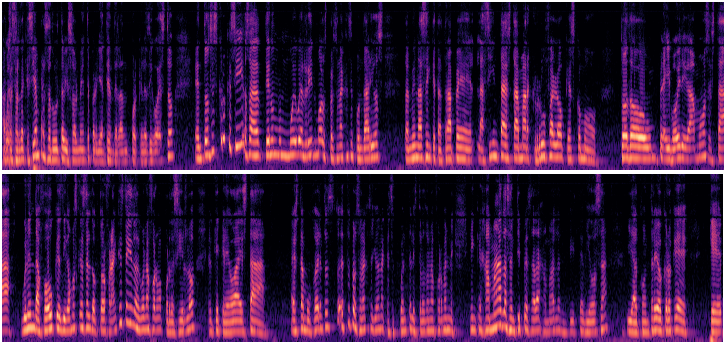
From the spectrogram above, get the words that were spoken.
A Pues- pesar de que siempre es adulta visualmente, pero ya entenderán por qué les digo esto. Entonces creo que sí, o sea, tiene un muy buen ritmo. Los personajes secundarios también hacen que te atrape la cinta. Está Mark Ruffalo, que es como todo un playboy, digamos. Está Willem Dafoe, que digamos que es el doctor Frankenstein, de alguna forma, por decirlo, el que creó a esta, a esta mujer. Entonces, esto- estos personajes ayudan a que se cuente la historia de una forma en, en que jamás la sentí pesada, jamás la sentí tediosa. Y al contrario, creo que, que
